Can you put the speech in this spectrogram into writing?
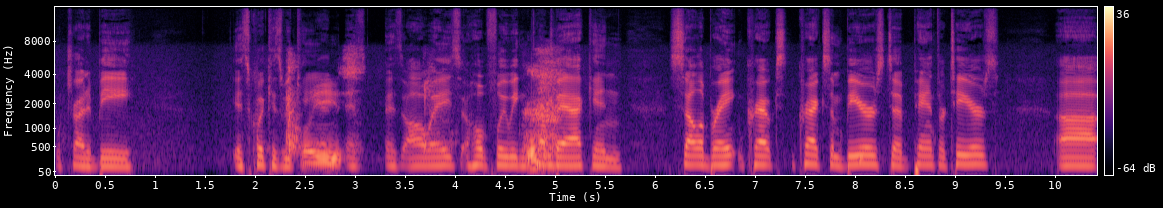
we'll try to be as quick as we Please. can, as, as always. Hopefully, we can come back and celebrate and crack crack some beers to Panther Tears. Uh,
